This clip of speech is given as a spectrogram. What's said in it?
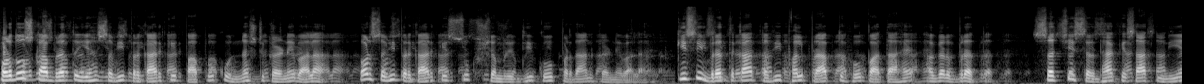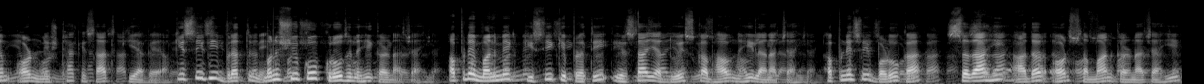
प्रदोष का व्रत यह सभी प्रकार के पापों को नष्ट करने वाला और सभी प्रकार के सुख समृद्धि को प्रदान करने वाला है। किसी व्रत का तभी फल प्राप्त हो पाता है अगर व्रत सच्ची श्रद्धा के साथ नियम और निष्ठा के साथ किया गया। किसी भी व्रत में मनुष्य को क्रोध नहीं करना चाहिए। अपने मन में किसी के प्रति ईर्षा या द्वेष का भाव नहीं लाना चाहिए। अपने से बड़ों का सदा ही आदर और सम्मान करना चाहिए।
